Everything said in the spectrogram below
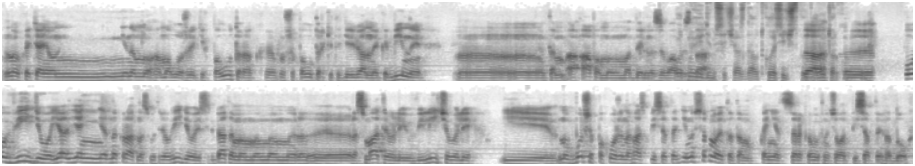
Ну, хотя он не намного моложе этих полуторок, потому что полуторки это деревянные кабины, там А, по-моему, модель называлась. Вот мы да. видим сейчас, да, вот классическую да. полуторку. По видео, я, я неоднократно смотрел видео, и с ребятами мы, мы, мы э, рассматривали и увеличивали. И ну, больше похоже на ГАЗ-51, но все равно это там конец 40-х, начало 50-х годов.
